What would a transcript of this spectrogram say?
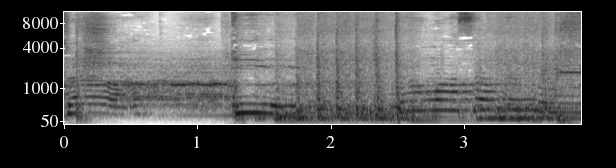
저기 영화 속으로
